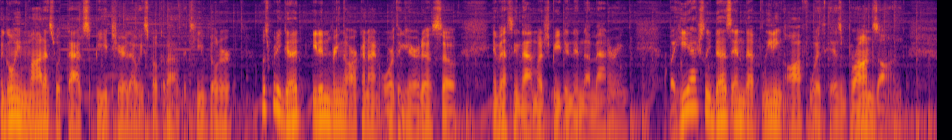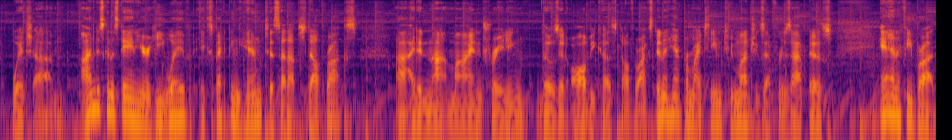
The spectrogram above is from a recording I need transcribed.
But going modest with that speed tier that we spoke about with the team builder was pretty good. He didn't bring the Arcanine or the Gyarados, so investing that much speed didn't end up mattering. But he actually does end up leading off with his Bronzong, which um, I'm just going to stay in here Heat Wave, expecting him to set up Stealth Rocks. Uh, I did not mind trading those at all because Stealth Rocks didn't hamper my team too much except for Zapdos. And if he brought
